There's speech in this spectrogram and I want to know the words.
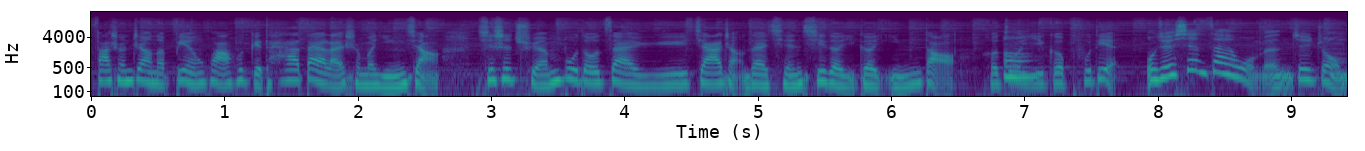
发生这样的变化会给他带来什么影响。其实全部都在于家长在前期的一个引导和做嗯一个铺垫。我觉得现在我们这种，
